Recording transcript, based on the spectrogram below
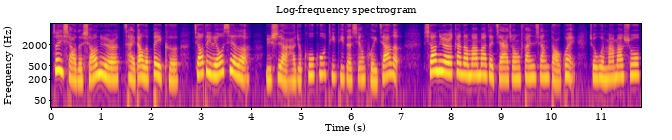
最小的小女儿踩到了贝壳，脚底流血了，于是啊，她就哭哭啼啼的先回家了。小女儿看到妈妈在家中翻箱倒柜，就问妈妈说：“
